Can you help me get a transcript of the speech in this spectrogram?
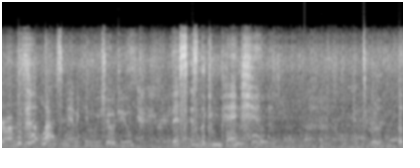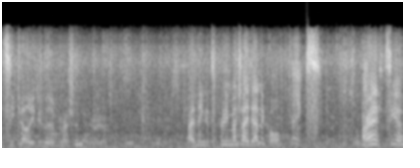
remember that last mannequin we showed you? This is the companion. It's really, let's see Kelly do the impression. I think it's pretty much identical. Thanks. Alright, see ya.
